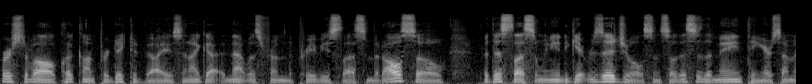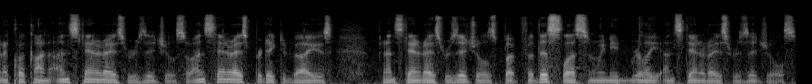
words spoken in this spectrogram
First of all, click on predicted values, and I got and that was from the previous lesson. But also for this lesson, we need to get residuals, and so this is the main thing here. So I'm going to click on unstandardized residuals. So unstandardized predicted values and unstandardized residuals. But for this lesson, we need really unstandardized residuals.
